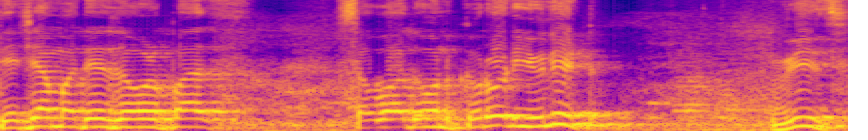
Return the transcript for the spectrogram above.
त्याच्यामध्ये जवळपास सव्वा दोन करोड युनिट वीज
